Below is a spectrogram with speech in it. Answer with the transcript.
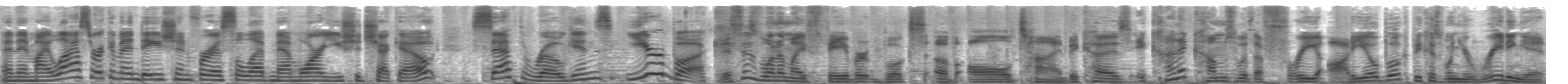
And then, my last recommendation for a celeb memoir you should check out Seth Rogen's yearbook. This is one of my favorite books of all time because it kind of comes with a free audiobook because when you're reading it,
